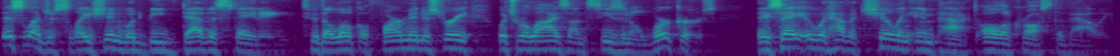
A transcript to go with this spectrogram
this legislation would be devastating to the local farm industry, which relies on seasonal workers. They say it would have a chilling impact all across the valley.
